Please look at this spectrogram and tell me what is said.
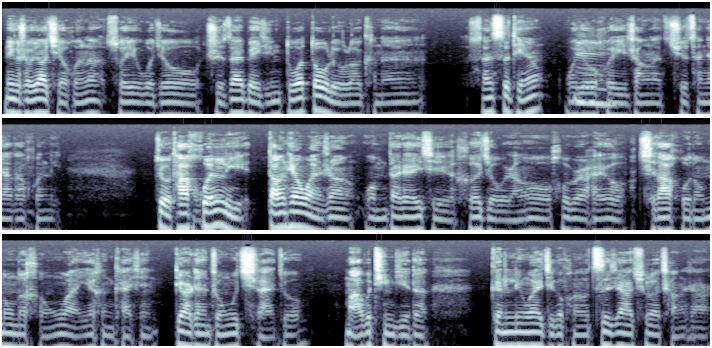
那个时候要结婚了，所以我就只在北京多逗留了可能三四天，我就回宜昌了，去参加他婚礼。就他婚礼当天晚上，我们大家一起喝酒，然后后边还有其他活动，弄得很晚，也很开心。第二天中午起来就马不停蹄的跟另外几个朋友自驾去了长沙。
